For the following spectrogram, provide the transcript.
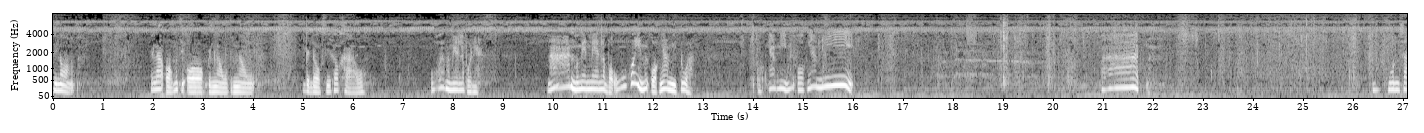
พี่น้อง เวลาออกมันสิออกเป็นเงาเป็นเงา เป็นดอกสีขาวขาวโอ้ยมาแมนและบ่เนี่ยนั่นมาแมนแมนและบ่โอ้ยมันออกงามนี่ตัวออกงามนี่มันออกงามนี่บาดมุนซ้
